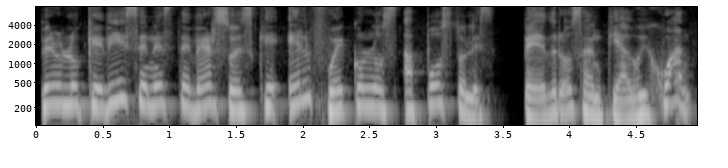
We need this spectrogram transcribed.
pero lo que dice en este verso es que él fue con los apóstoles, Pedro, Santiago y Juan,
